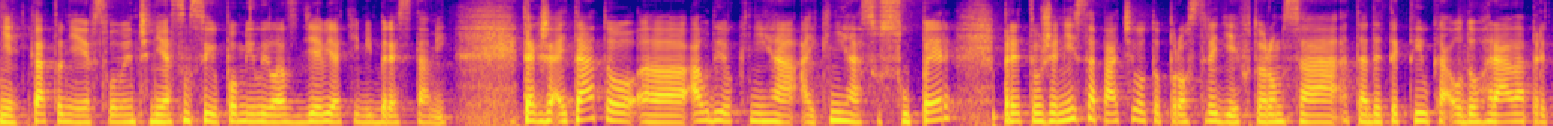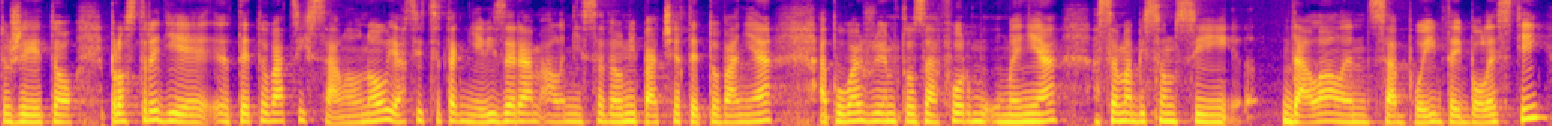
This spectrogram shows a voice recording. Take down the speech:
nie, táto nie je v Slovenčine. Ja som si ju pomýlila s deviatimi brestami. Takže aj táto audiokniha, aj kniha sú super, pretože mne sa páčilo to prostredie, v ktorom sa tá detektívka odohráva, pretože je to prostredie tetovacích salónov. Ja síce tak nevyzerám, ale mne sa veľmi páčia tetovania a považujem to za formu umenia a sama by som si dala, len sa bojím tej bolesti.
